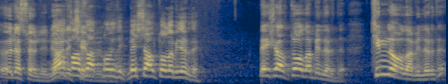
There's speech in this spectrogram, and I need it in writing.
öyle söyleniyor. Daha öyle fazla çevriliyor. atmalıydık. 5-6 olabilirdi. 5-6 olabilirdi. Kimle olabilirdi?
